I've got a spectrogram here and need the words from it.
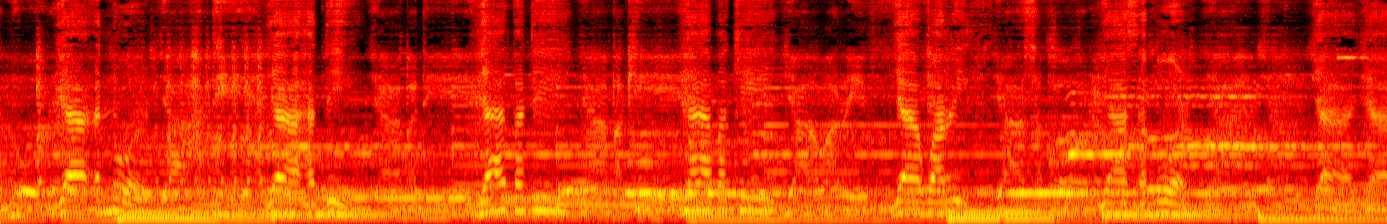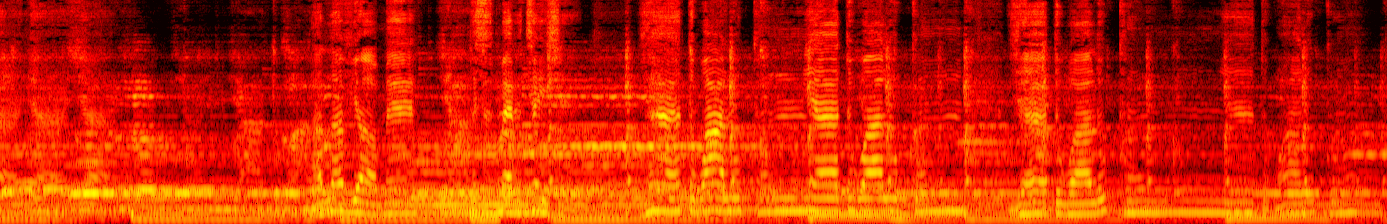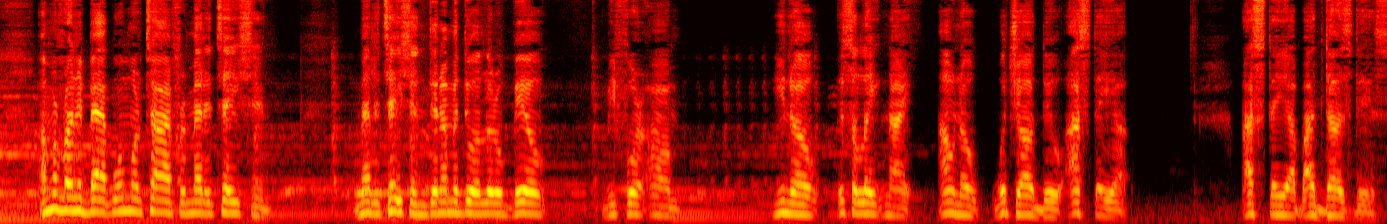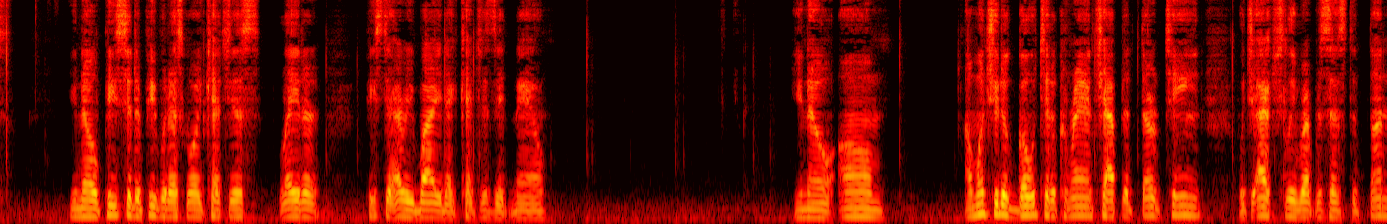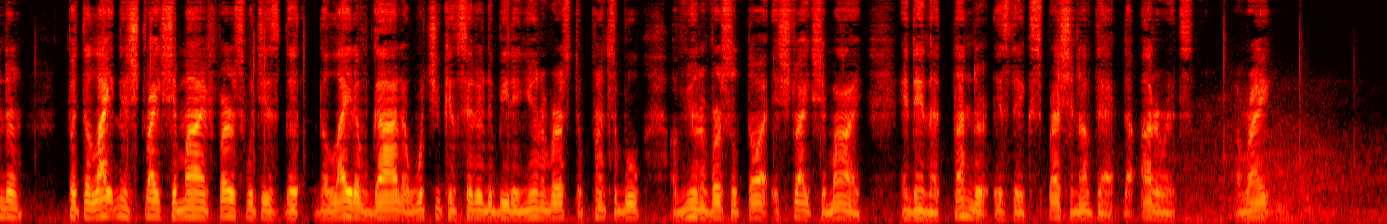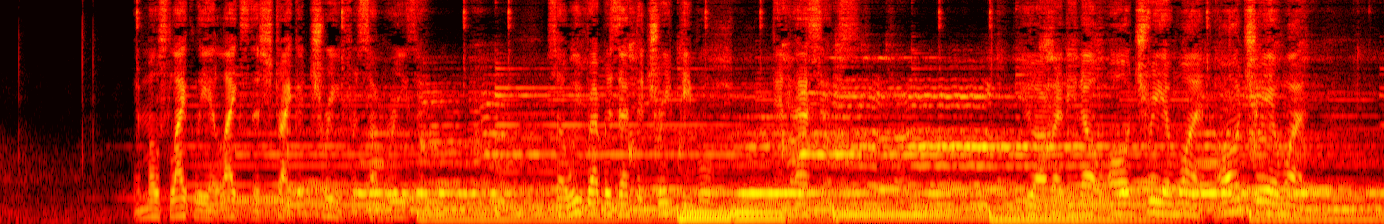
Yeah Anur Yeah Hadi Yeah Hadi. Yeah Badi yeah Ya Baki Ya Wari Ya Sabor Ya yeah Ya yeah. I love y'all, man. This is meditation. Ya Dwalukum, Yeah Dwalukum, Ya Dwalukum, Ya Dwalukum. I'm gonna run it back one more time for meditation. Meditation, then I'm gonna do a little build before um you know, it's a late night. I don't know what y'all do. I stay up. I stay up. I does this. You know, peace to the people that's going to catch this later. Peace to everybody that catches it now. You know, um, I want you to go to the Quran chapter 13, which actually represents the thunder. But the lightning strikes your mind first, which is the, the light of God, or what you consider to be the universe, the principle of universal thought. It strikes your mind. And then the thunder is the expression of that, the utterance. All right? And most likely it likes to strike a tree for some reason. So we represent the tree people in essence. You already know. All tree in one. All tree in one.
